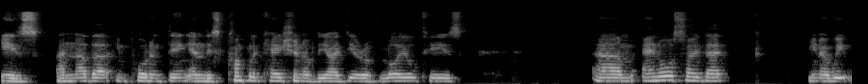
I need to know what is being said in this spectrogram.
is another important thing, and this complication of the idea of loyalties, um, and also that you know we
